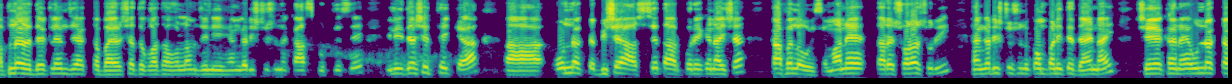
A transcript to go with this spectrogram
আপনারা দেখলেন যে একটা ভাইয়ের সাথে কথা বললাম, যিনি হ্যাঙ্গার স্টেশনে কাজ করতেছে। ইনি দেশের থেকে অন্য একটা বিষয় আসছে, তারপরে এখানে আইসা কাফেলা হয়েছে মানে তারা সরাসরি হ্যাঙ্গার স্টেশন কোম্পানিতে দেয় নাই। সে এখানে অন্য একটা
